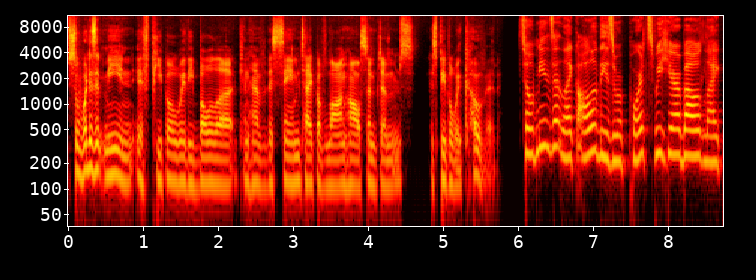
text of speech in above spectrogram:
So, what does it mean if people with Ebola can have the same type of long haul symptoms as people with COVID? So it means that, like all of these reports we hear about, like.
